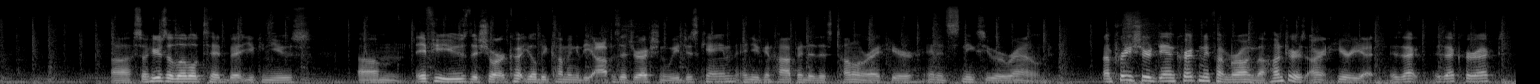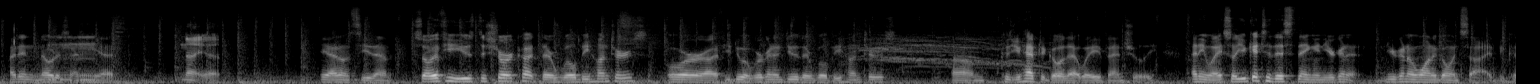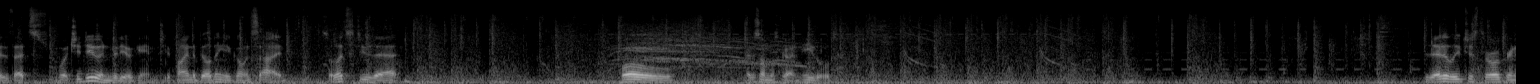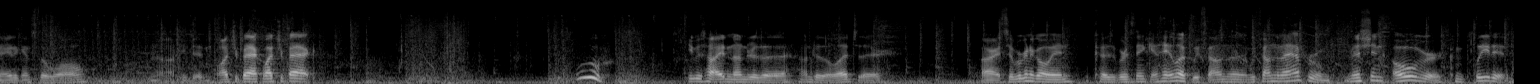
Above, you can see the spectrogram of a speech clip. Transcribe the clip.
Uh, so here's a little tidbit you can use. Um, if you use the shortcut, you'll be coming in the opposite direction we just came, and you can hop into this tunnel right here, and it sneaks you around. I'm pretty sure, Dan, correct me if I'm wrong, the hunters aren't here yet. Is that is that correct? I didn't notice any Mm. yet. Not yet. Yeah, I don't see them. So if you use the shortcut, there will be hunters, or uh, if you do what we're gonna do, there will be hunters, because you have to go that way eventually. Anyway, so you get to this thing, and you're gonna you're gonna want to go inside because that's what you do in video games. You find a building, you go inside. So let's do that. Whoa! I just almost got needled. Did that elite just throw a grenade against the wall? No, he didn't. Watch your back, watch your back. Woo! He was hiding under the under the ledge there. Alright, so we're gonna go in because we're thinking, hey look, we found the we found the map room. Mission over, completed.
